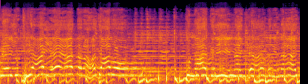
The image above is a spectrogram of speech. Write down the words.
મેં જુઠિયા એ તારા હજારો ગુનાહ કરી નાખ્યા કરી નાખ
